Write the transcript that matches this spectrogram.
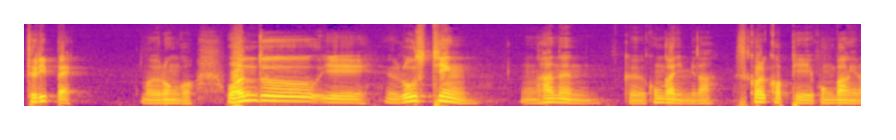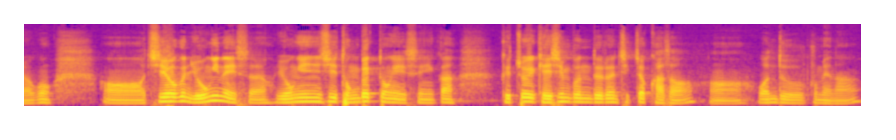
드립백 뭐 이런 거 원두 이 로스팅 하는 그 공간입니다. 스컬 커피 공방이라고 어 지역은 용인에 있어요. 용인시 동백동에 있으니까 그쪽에 계신 분들은 직접 가서 어 원두 구매나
